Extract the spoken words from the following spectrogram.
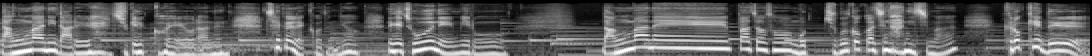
낭만이 나를 죽일 거예요라는 책을 냈거든요. 되게 좋은 의미로 낭만에 빠져서 뭐 죽을 것까지는 아니지만 그렇게 늘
